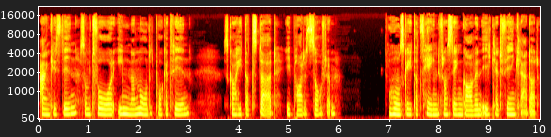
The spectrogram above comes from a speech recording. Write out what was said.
Ann-Kristin som två år innan mordet på Katrin ska ha hittat stöd i parets sovrum. Och hon ska ha hittats hängd från sänggaveln iklädd finkläder.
